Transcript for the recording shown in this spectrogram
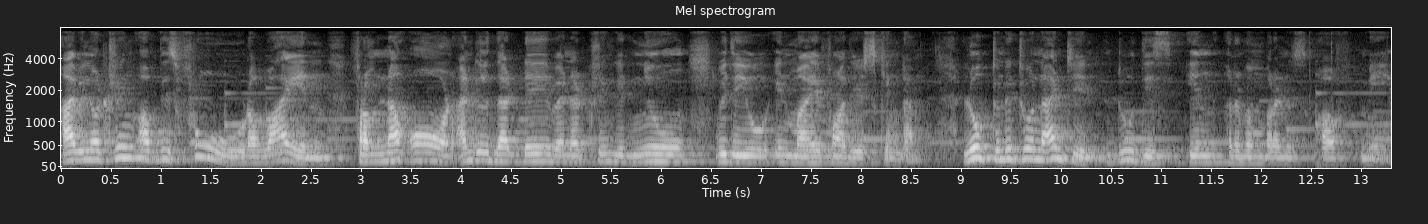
I will not drink of this fruit of wine from now on until that day when I drink it new with you in my Father's kingdom. Luke 22 19 Do this in remembrance of me.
